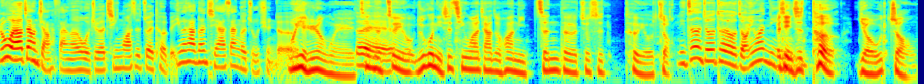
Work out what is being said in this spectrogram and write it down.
如果要这样讲，反而我觉得青蛙是最特别，因为它跟其他三个族群的，我也认为真的最有。如果你是青蛙家的话，你真的就是特有种，你真的就是特有种，因为你而且你是特。有种，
